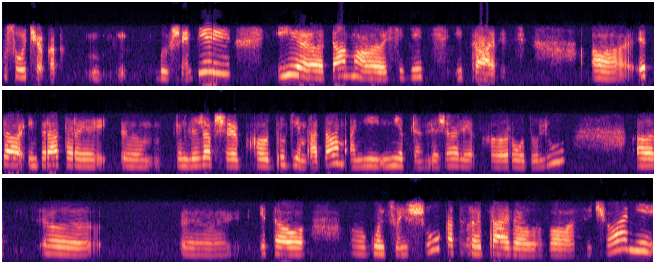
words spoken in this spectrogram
кусочек от бывшей империи и э, там э, сидеть и править. А, это императоры, э, принадлежавшие к другим родам, они не принадлежали к роду Лю. А, это Гун Цуньшу, который правил в Сычуане,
